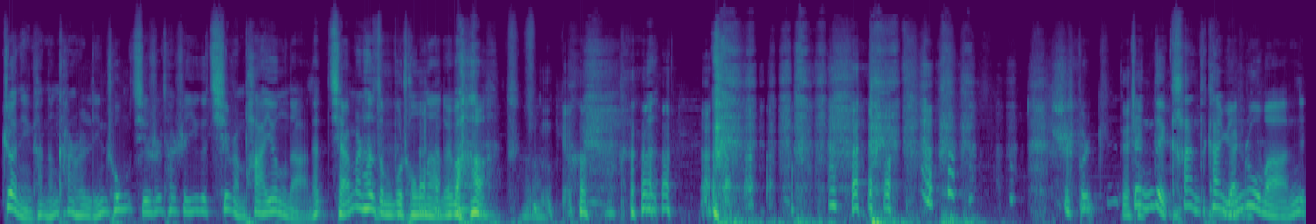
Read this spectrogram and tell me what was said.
这你看能看出来，林冲其实他是一个欺软怕硬的。他前面他怎么不冲呢？对吧？是 不是？这你得看看原著嘛。你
